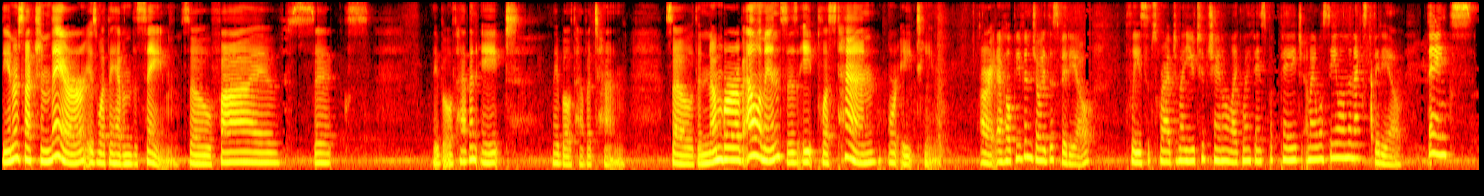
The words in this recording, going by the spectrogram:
The intersection there is what they have in the same. So 5, 6, they both have an 8, they both have a 10. So the number of elements is 8 plus 10, or 18. All right, I hope you've enjoyed this video. Please subscribe to my YouTube channel, like my Facebook page, and I will see you on the next video. Thanks!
